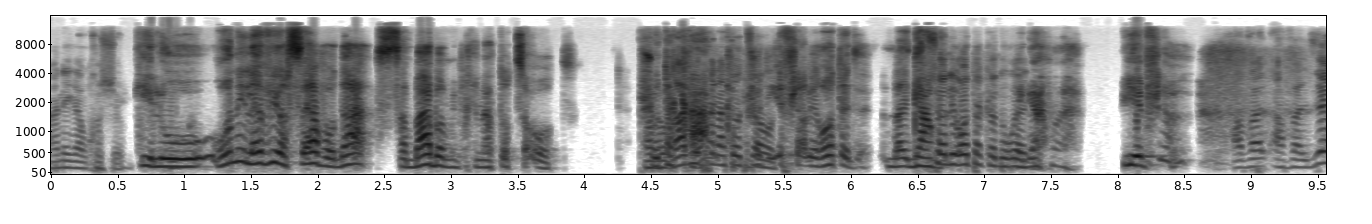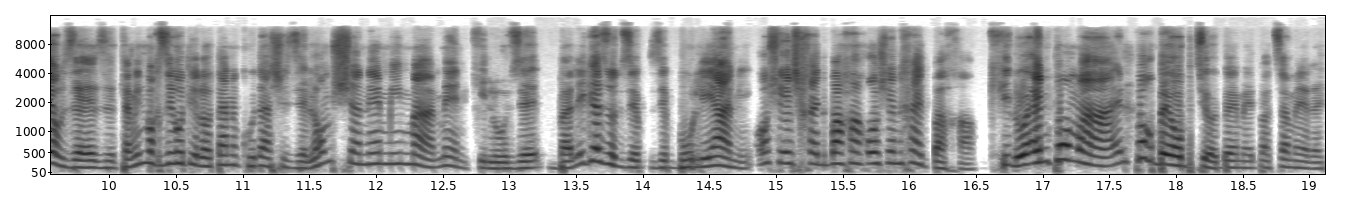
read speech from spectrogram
אני גם חושב. כאילו, רוני לוי עושה עבודה סבבה מבחינת תוצאות. פשוט הקהל, מבחינת פשוט. אי אפשר לראות את זה. גם, אפשר לראות את הכדורגל. אי אפשר. אבל, אבל זהו, זה, זה תמיד מחזיר אותי לאותה נקודה, שזה לא משנה מי מאמן, כאילו, זה, בליגה הזאת זה, זה בוליאני, או שיש לך את בכר או שאין לך את בכר. כאילו, אין פה מה, אין פה הרבה אופציות באמת בצמרת.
